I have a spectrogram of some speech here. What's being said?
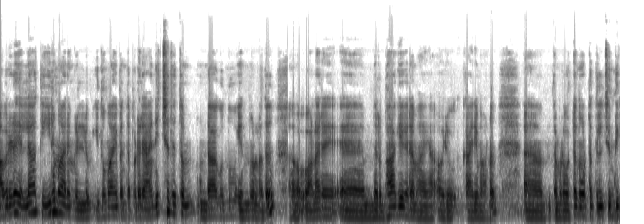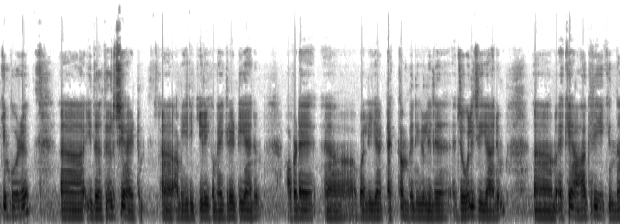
അവരുടെ എല്ലാ തീരുമാനങ്ങളിലും ഇതുമായി ബന്ധപ്പെട്ട ഒരു അനിശ്ചിതത്വം ഉണ്ടാകുന്നു എന്നുള്ളത് വളരെ നിർഭാഗ്യകരമായ ഒരു കാര്യമാണ്. നമ്മുടെ ഒറ്റ നോട്ടത്തിൽ ചിന്തിക്കുമ്പോൾ ഇത് തീർച്ചയായിട്ടും അമേരിക്കയിലേക്ക് മൈഗ്രേറ്റ് ചെയ്യാനും അവിടെ വലിയ ടെക് കമ്പനികളിൽ ജോലി ചെയ്യാനും ഒക്കെ ആഗ്രഹിക്കുന്ന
